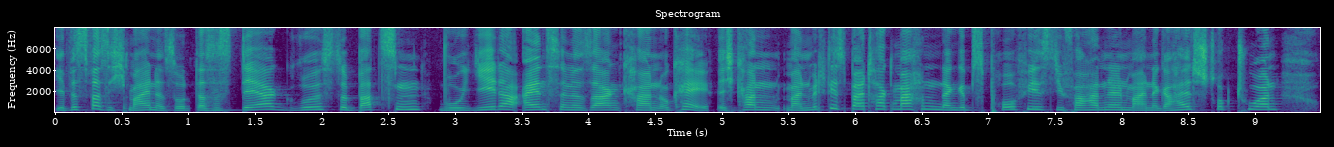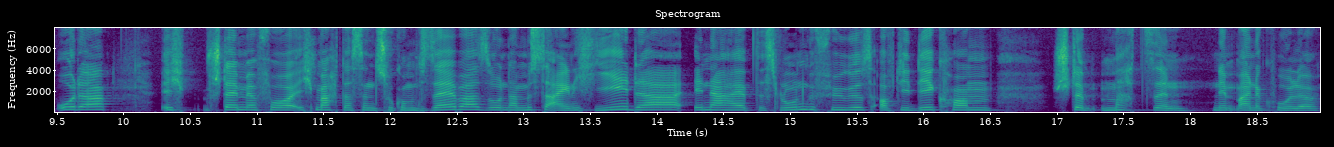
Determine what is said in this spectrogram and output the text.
ihr wisst, was ich meine, so, das ist der größte Batzen, wo jeder Einzelne sagen kann, okay, ich kann meinen Mitgliedsbeitrag machen, dann gibt es Profis, die verhandeln meine Gehaltsstrukturen oder ich stelle mir vor, ich mache das in Zukunft selber so und dann müsste eigentlich jeder innerhalb des Lohngefüges auf die Idee kommen, stimmt, macht Sinn, nehmt meine Kohle,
